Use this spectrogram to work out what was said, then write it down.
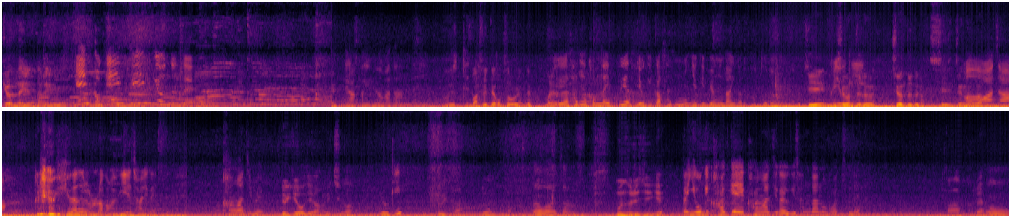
꼈네 옛날에 이거. 게임 또 게임 게임기였는데. 어. 내가 아까 유명하다는데. 마실 데가 없어 보이는데? 뭐 여기가 사진 겁나 이쁘게 여기가 사진 여기 명당이거든 포토 좀. 뒤에 있는 그 직원들도 직원들도 같이 찍는 어 거야? 맞아. 그리고 여기 계단을 올라가면 위에 자리가 있어. 강아지 맵. 여기 어디야 위치가? 여기? 여기 있다. 명부다. 어 맞아. 뭔 소리지 이게? 그러니까 여기 가게에 강아지가 여기 산다는 거 같은데? 아 그래? 어.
